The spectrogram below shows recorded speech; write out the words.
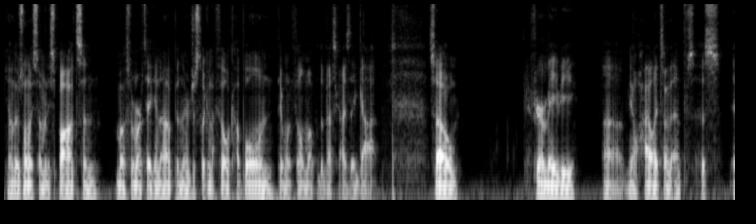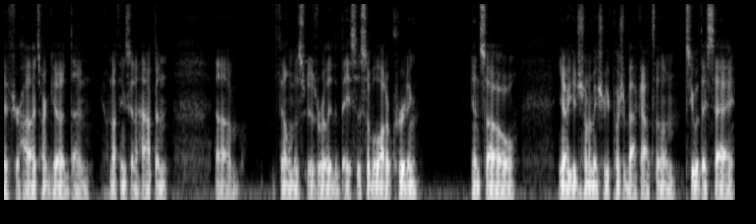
you know, there's only so many spots and most of them are taken up and they're just looking to fill a couple and they want to fill them up with the best guys they got. So if you're maybe, uh, you know, highlights are the emphasis. If your highlights aren't good, then you know, nothing's to happen. Um, film is, is really the basis of a lot of recruiting. And so, you know, you just want to make sure you push it back out to them, see what they say.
